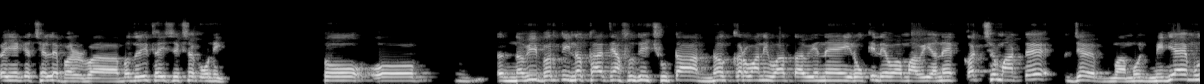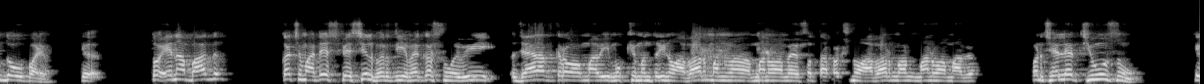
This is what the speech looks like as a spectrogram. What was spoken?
કહીએ કે છેલ્લે બદલી થઈ શિક્ષકોની. તો નવી ભરતી ન થાય ત્યાં સુધી છૂટા ન કરવાની વાત આવી અને એ રોકી દેવામાં આવી અને કચ્છ માટે જે મીડિયાએ મુદ્દો ઉપાડ્યો કે તો એના બાદ કચ્છ માટે સ્પેશિયલ ભરતી અમે કરશું એવી જાહેરાત કરવામાં આવી. મુખ્યમંત્રીનો આભાર માનવા માનવામાં આવ્યો સત્તા પક્ષનો આભાર માનવામાં આવ્યો. પણ છેલ્લે થયું શું? કે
